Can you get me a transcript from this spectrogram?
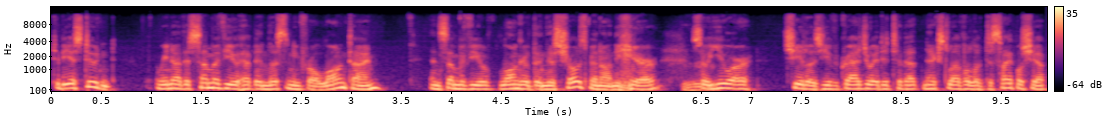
to be a student. We know that some of you have been listening for a long time, and some of you longer than this show's been on the air. Mm-hmm. So you are Chelas. You've graduated to that next level of discipleship.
